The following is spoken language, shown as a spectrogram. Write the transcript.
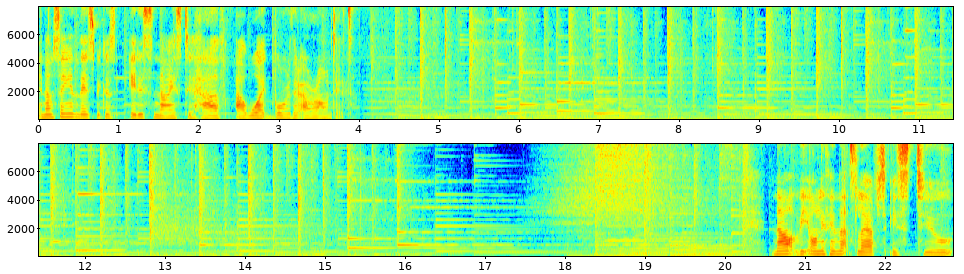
And I'm saying this because it is nice to have a white border around it. Now the only thing that's left is to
